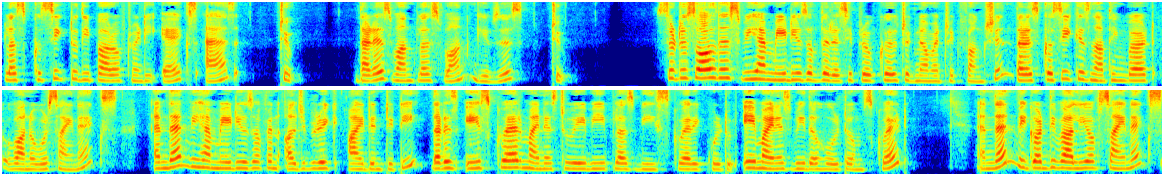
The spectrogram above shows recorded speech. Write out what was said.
plus cosec to the power of 20x as 2. That is 1 plus 1 gives us 2. So to solve this, we have made use of the reciprocal trigonometric function. That is cosec is nothing but 1 over sine x. And then we have made use of an algebraic identity that is a square minus 2ab plus b square equal to a minus b the whole term squared. And then we got the value of sine x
